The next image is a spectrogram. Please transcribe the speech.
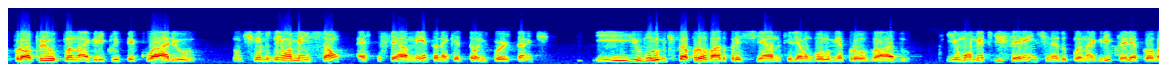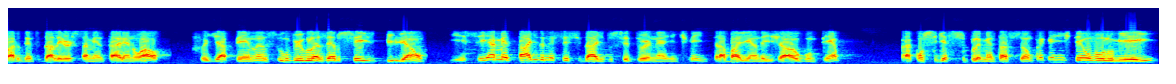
próprio plano agrícola e pecuário, não tivemos nenhuma menção a essa ferramenta, né, que é tão importante. E, o volume que foi aprovado para esse ano, que ele é um volume aprovado em um momento diferente, né, do plano agrícola, ele é aprovado dentro da lei orçamentária anual, foi de apenas 1,06 bilhão. E essa é a metade da necessidade do setor, né? A gente vem trabalhando aí já há algum tempo para conseguir essa suplementação, para que a gente tenha um volume aí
